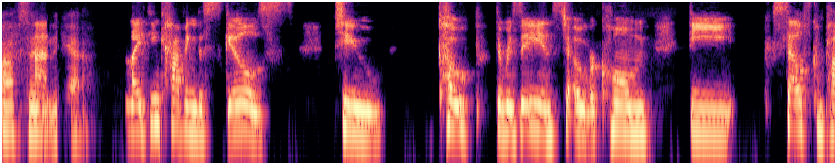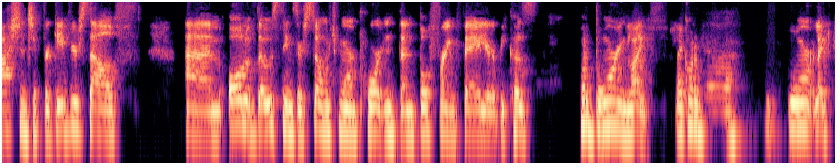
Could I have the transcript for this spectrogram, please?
Absolutely um, yeah. and i think having the skills to cope, the resilience to overcome, the self compassion to forgive yourself. Um, all of those things are so much more important than buffering failure because what a boring life. Like, what a yeah. boring, like,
